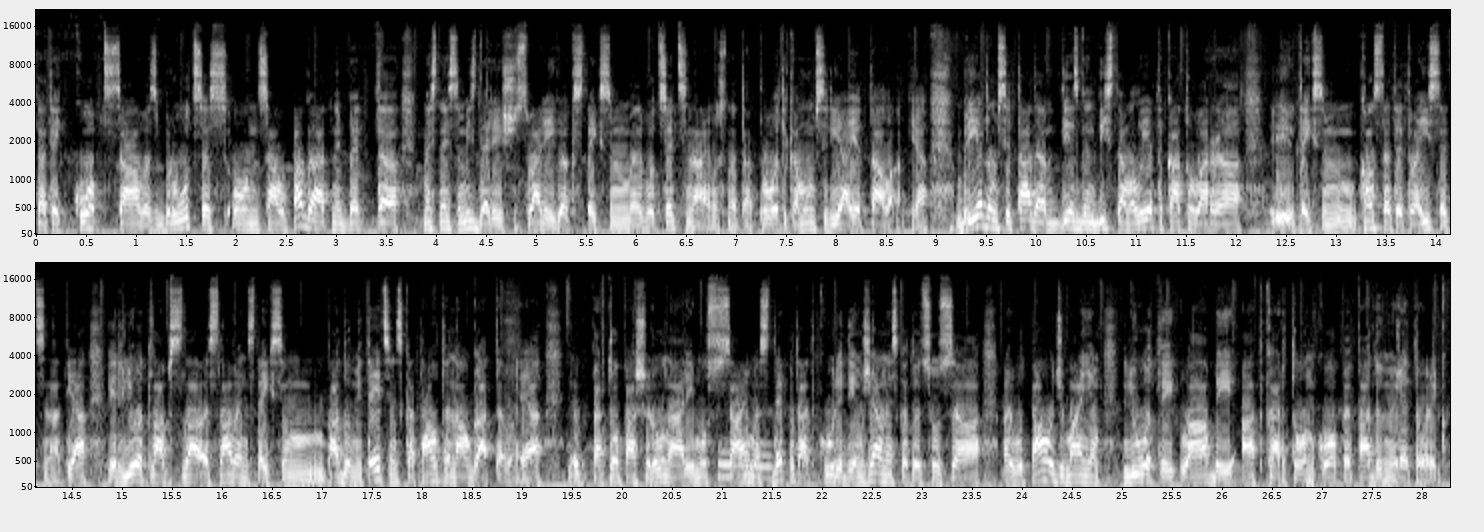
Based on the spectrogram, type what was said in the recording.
teikt, kopt savas brūces un savu pagātni, bet uh, mēs neesam izdarījuši svarīgākus secinājumus no tā. Proti, ka mums ir jāiet tālāk. Ja? Briedums ir diezgan bīstama lieta, kā to var uh, teiksim, konstatēt vai izsvecināt. Ja? Ir ļoti labs slavens teiksim, padomju teiciens, ka tauta nav gatava. Ja? Par to pašu runā arī mūsu saimas deputāti, kuri, diemžēl, neskatoties uz varbūt paudžu maiņām ļoti labi atkārto un kopē padomju retoriku.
